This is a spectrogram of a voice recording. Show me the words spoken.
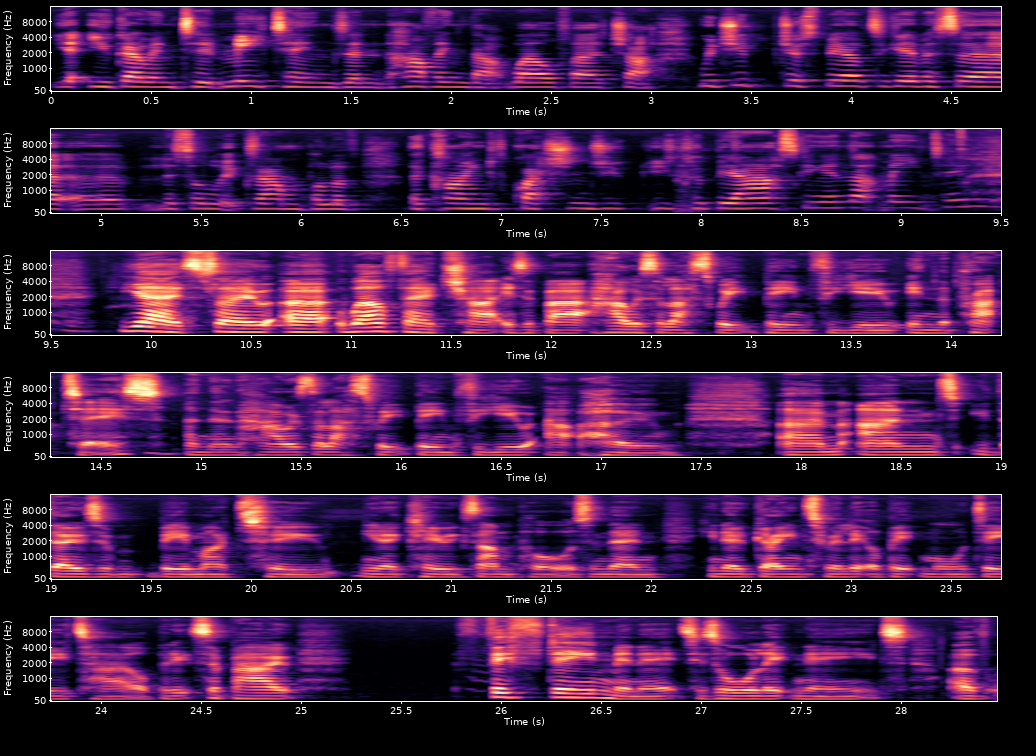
yet you go into meetings and having that welfare chat. Would you just be able to give us a, a little example of the kind of questions you, you could be asking in that meeting? Yeah, so uh, welfare chat is about how has the last week been for you in the practice, and then how has the last week been for you at home, um, and those are being my two, you know, clear examples, and then you know go into a little bit more detail. But it's about 15 minutes is all it needs of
